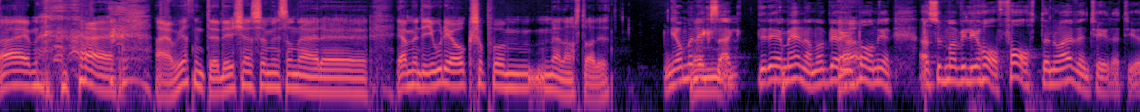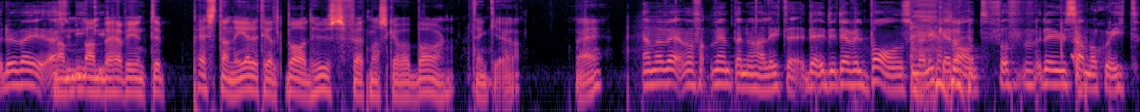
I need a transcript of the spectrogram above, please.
Nej, men, nej, nej, jag vet inte. Det känns som en sån där... Eh, ja, men det gjorde jag också på mellanstadiet. Ja men, Men- exakt, det är det jag menar. Man blir ju Ja. ett barn igen. Alltså man vill ju ha farten och äventyret ju. Var, ju- alltså, Man, det, man behöver ju inte pesta ner ett helt badhus för att man ska vara barn, tänker jag. Nej. ja, men vä- vänta nu här lite. Det, det, det är väl barn som är likadant. för det är ju samma skit.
